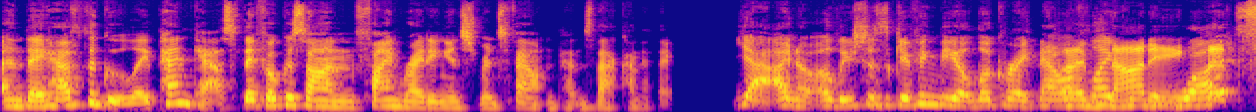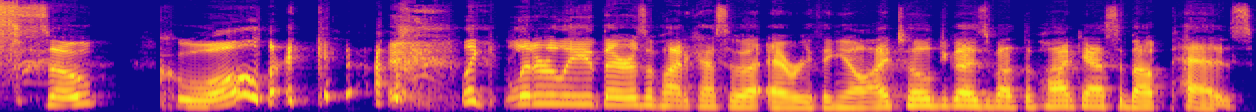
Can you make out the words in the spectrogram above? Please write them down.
and they have the Goulet Pencast. They focus on fine writing instruments, fountain pens, that kind of thing. Yeah, I know. Alesia's giving me a look right now. I'm like, nodding. What? That's so cool. Like, like literally, there's a podcast about everything, y'all. I told you guys about the podcast about Pez,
